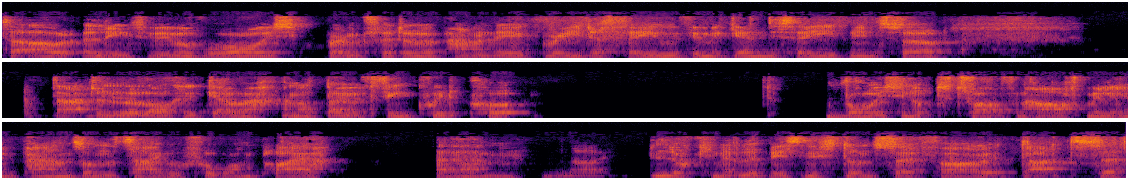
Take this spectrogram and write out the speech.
that are linked with him. Otherwise, Brentford have apparently agreed a fee with him again this evening. So that doesn't look like a goer. And I don't think we'd put rising up to twelve and a half million pounds on the table for one player. Um, no. Looking at the business done so far, that's a,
